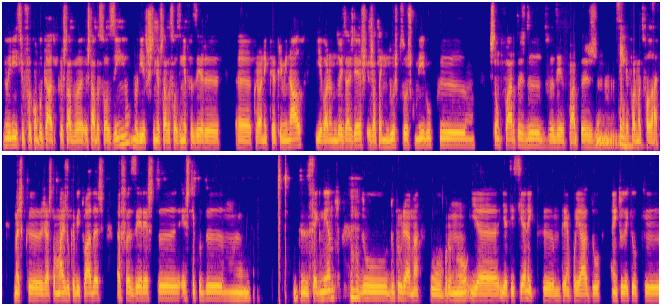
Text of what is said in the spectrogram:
No início foi complicado porque eu estava, eu estava sozinho, no dia de Cristina eu estava sozinho a fazer uh, crónica criminal, e agora no 2 às 10 já tenho duas pessoas comigo que estão fartas de, de fazer, fartas hum, Sim. é a forma de falar, mas que já estão mais do que habituadas a fazer este, este tipo de, hum, de segmento uhum. do, do programa. O Bruno e a, e a Tiziana, que me têm apoiado em tudo aquilo que,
